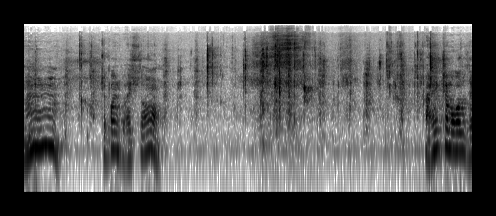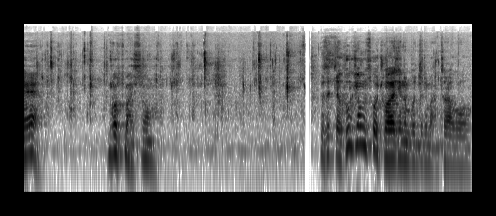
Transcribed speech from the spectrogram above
음. 대박이 맛있어. 안 익혀 먹어도 돼. 이것도 맛있어. 요새 때 흑염소 좋아하시는 분들이 많더라고.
